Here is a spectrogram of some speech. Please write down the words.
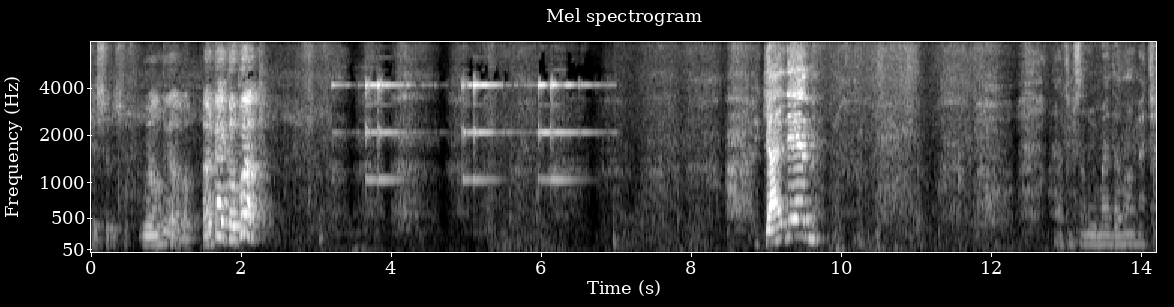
Kesildi. Uyandı galiba. Berkay kapı! Geldim. Hayatım sen uyumaya devam et.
